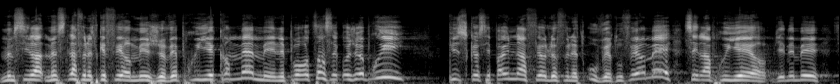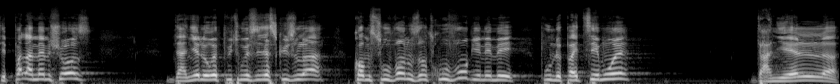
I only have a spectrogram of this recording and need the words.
même si la, même si la fenêtre est fermée, je vais prier quand même. Mais l'important, c'est que je prie. Puisque ce n'est pas une affaire de fenêtre ouverte ou fermée, c'est la prière. Bien aimé, ce n'est pas la même chose. Daniel aurait pu trouver ces excuses-là, comme souvent nous en trouvons, bien aimé, pour ne pas être témoin. Daniel,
